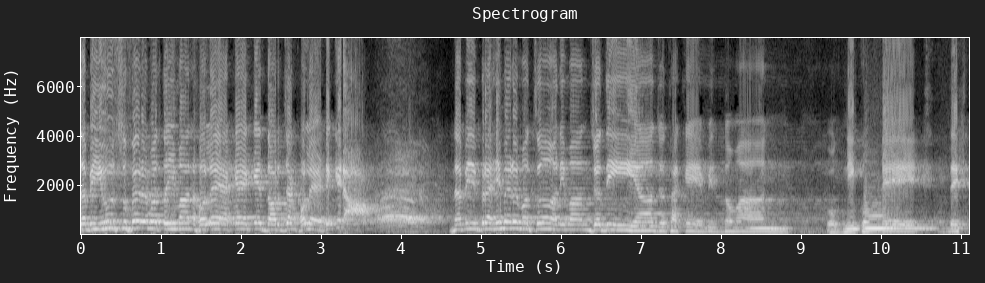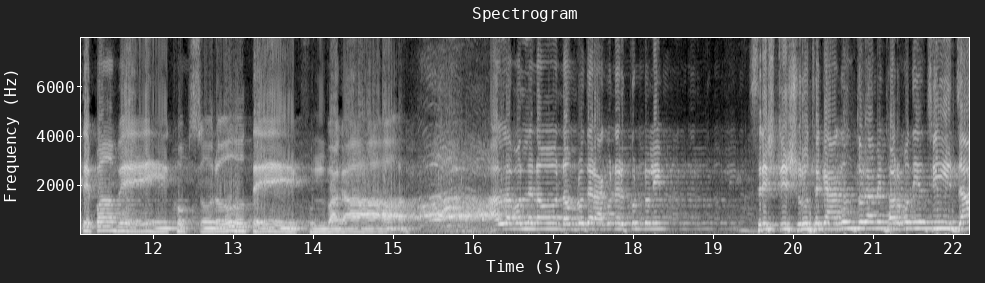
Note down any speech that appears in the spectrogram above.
নবী ইউসুফের মতো ইমান হলে একে একে দরজা খোলে, ঠিক নবী ইব্রাহিমের মতো ইমান যদি আজ থাকে বিদ্যমান অগ্নিকুণ্ডে দেখতে পাবে খুব সরতে ফুলবাগান। আল্লাহ বললেন, ও নম্রদের আগুনের কুণ্ডলী, সৃষ্টির শুরু থেকে আগুন তুলে আমি ধর্ম দিয়েছি, যা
